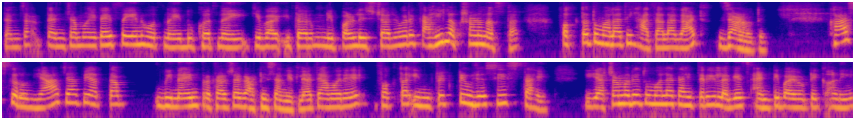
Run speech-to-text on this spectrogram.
त्यांचा त्यांच्यामुळे काही पेन होत नाही दुखत नाही किंवा इतर निपल डिस्चार्ज वगैरे काही लक्षणं नसतात. फक्त तुम्हाला ती हाताला गाठ जाणवते. खास करून या ज्या मी आता बिनाईन प्रकारच्या गाठी सांगितल्या त्यामध्ये फक्त इन्फेक्टिव्ह जे सिस्ट आहे याच्यामध्ये तुम्हाला काहीतरी लगेच अँटीबायोटिक आणि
